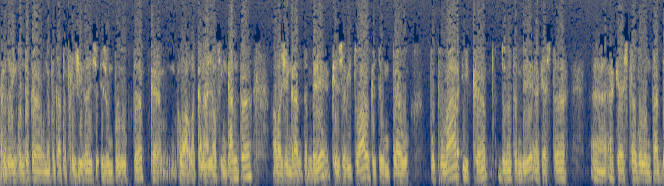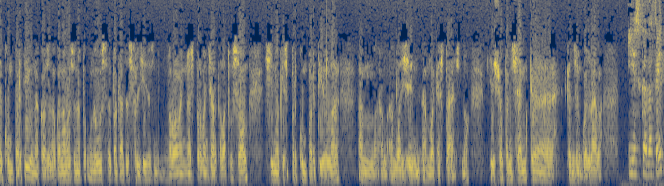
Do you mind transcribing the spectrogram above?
Hem de tenir en compte que una patata fregida és, és un producte que la, la canalla els encanta, a la gent gran també, que és habitual, que té un preu popular i que dona també aquesta, eh, aquesta voluntat de compartir una cosa. No? Quan obres una, una bossa de patates fregides normalment no és per menjar-te-la tu sol, sinó que és per compartir-la amb, amb, amb la gent amb la que estàs. No? I això pensem que, que ens enquadrava. I és que, de fet,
